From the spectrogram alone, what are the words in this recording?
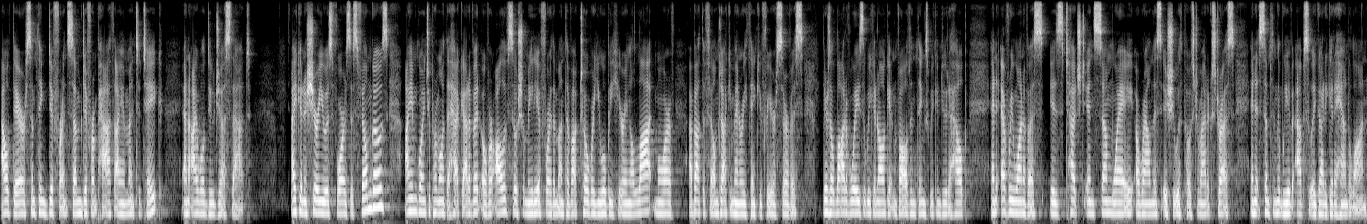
out there, something different, some different path I am meant to take, and I will do just that. I can assure you, as far as this film goes, I am going to promote the heck out of it over all of social media for the month of October. You will be hearing a lot more about the film documentary. Thank you for your service. There's a lot of ways that we can all get involved in things we can do to help. And every one of us is touched in some way around this issue with post traumatic stress. And it's something that we have absolutely got to get a handle on.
